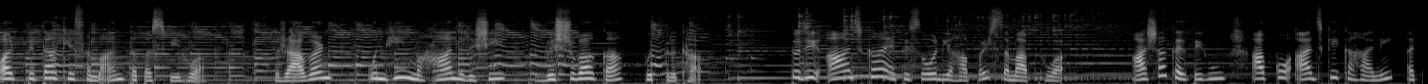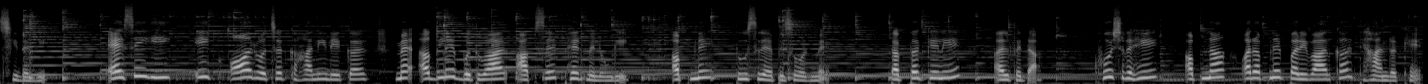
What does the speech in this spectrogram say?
और पिता के समान तपस्वी हुआ। रावण, उन्हीं महान ऋषि विश्वा का पुत्र था। तो जी, आज का एपिसोड यहाँ पर समाप्त हुआ। आशा करती हूँ आपको आज की कहानी अच्छी लगी। ऐसे ही एक और रोचक कहानी लेकर मैं अगले बुधवार आपसे फिर मिलूँगी अपने दूसरे एपिसोड में। तब तक के लिए अलविदा। खुश रहें, अपना और अपने परिवार का ध्यान रखें।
